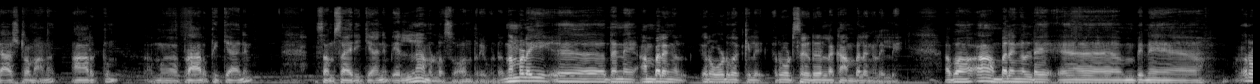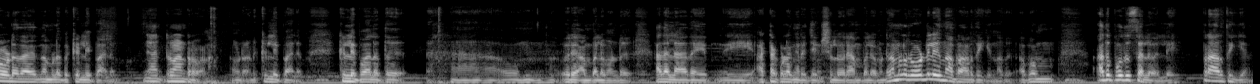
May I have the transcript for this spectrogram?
രാഷ്ട്രമാണ്. ആർക്കും പ്രാർത്ഥിക്കാനും സംസാരിക്കാനും എല്ലാമുള്ള സ്വാതന്ത്ര്യമുണ്ട്. നമ്മൾ ഈ തന്നെ അമ്പലങ്ങൾ റോഡ് വക്കിൽ റോഡ് സൈഡുകളിലൊക്കെ അമ്പലങ്ങളില്ലേ? അപ്പോൾ ആ അമ്പലങ്ങളുടെ പിന്നെ റോഡ് അതായത് നമ്മളിപ്പോൾ കിള്ളിപ്പാലം. ഞാൻ ട്രിവാൻഡ്രമാണ്. അവിടെയാണ് കിള്ളിപ്പാലം. കിള്ളിപ്പാലത്ത് ഒരു അമ്പലമുണ്ട്. അതല്ലാതെ ഈ അട്ടക്കുളങ്ങര ജംഗ്ഷനിൽ ഒരു അമ്പലമുണ്ട്. നമ്മൾ റോഡിൽ നിന്നാണ് പ്രാർത്ഥിക്കുന്നത്. അപ്പം അത് പൊതുസ്ഥലമല്ലേ? പ്രാർത്ഥിക്കാം.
